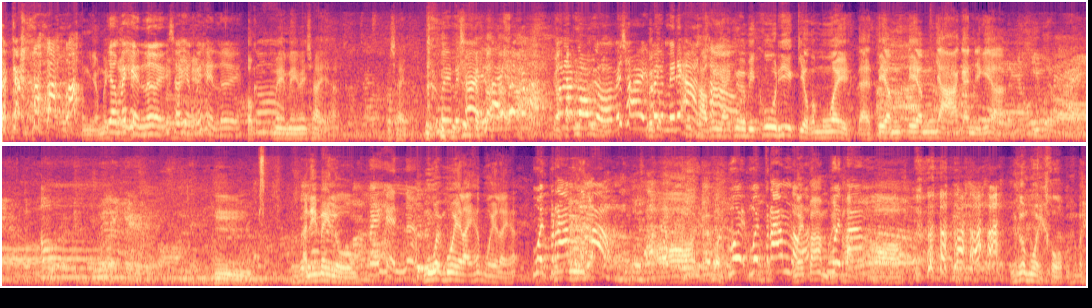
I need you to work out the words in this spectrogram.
จะกล้ายังไม่ยังไม่คเห็นเลยใช่ยังไม่เห็นเลยก็ไม่ไม่ไม่ใช่ฮะไม่ใช่ ไม่ไม่ใช่ใช่กำลังงงอยู่ว่าไม่ใช่ไม่ไม่ได้อ่านข่าวข่าเป็นไงวคือมีคู่ที่เกี่ยวกับมวย แต่เตรียมเตรียมหย่ากันอย่างเงี้ยเหรออ๋ ออืม อันนี้ไม่รู้ไม่เห็นอะ มวยมวยอะไรฮะมวยอะไรฮะ มวยปล้ำหรือเปล่า อ๋อมวยมวยปล้ำเหรอมวยปั้มมวยปล้อ๋อ แล้วก็มวยโคกไม่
